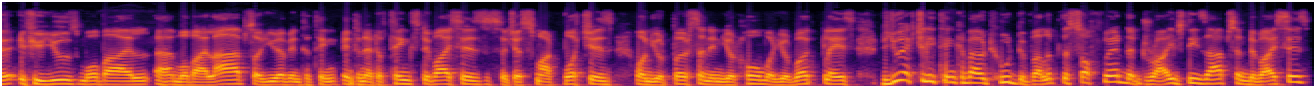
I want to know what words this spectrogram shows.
uh, if you use mobile uh, mobile apps or you have Internet of Things devices such as smart watches on your person in your home or your workplace, do you actually think about who developed the software that drives these apps and devices?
